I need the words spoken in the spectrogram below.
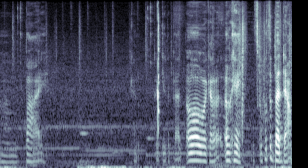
Um, buy. Can I get a bed? Oh, I got a bed. Okay, let's go put the bed down.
